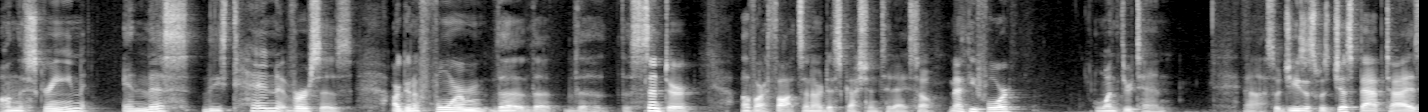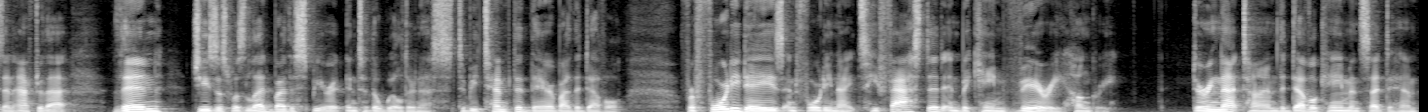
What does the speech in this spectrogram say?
on the screen. And this, these 10 verses are going to form the, the, the, the center of our thoughts and our discussion today. So, Matthew 4, 1 through 10. Uh, so Jesus was just baptized, and after that, then Jesus was led by the Spirit into the wilderness to be tempted there by the devil. For 40 days and 40 nights he fasted and became very hungry. During that time, the devil came and said to him,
